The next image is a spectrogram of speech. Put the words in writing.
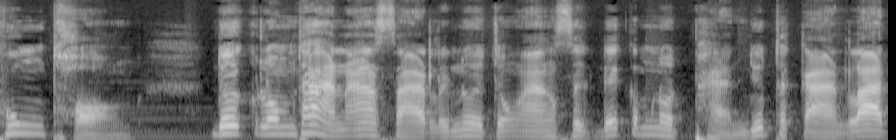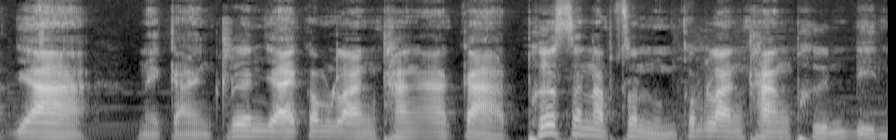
ทุ่งทอง โดยกรมทหารอาสาหรือหน่วยจงอางศึกได้กำหนดแผนยุทธการลาดยาในการเคลื่อนย้ายกำลังทางอากาศ เพื่อสนับสนุนกำลังทางพื้นดิน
